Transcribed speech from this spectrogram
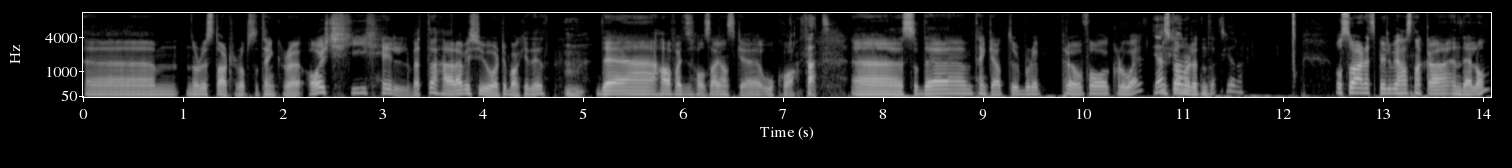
um, Når du starter opp, så tenker du Oi, i helvete, her er vi 20 år tilbake i tid. Mm. Det har faktisk holdt seg ganske OK. Fett. Uh, så det tenker jeg at du burde prøve å få kloa i. Hvis du har muligheten til. Og så er det et spill vi har snakka en del om,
